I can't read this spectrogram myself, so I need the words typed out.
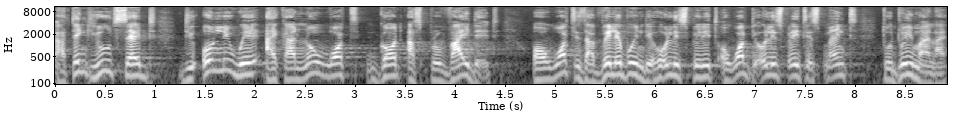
I think you said the only way I can know what God has provided or what is available in the Holy Spirit or what the Holy Spirit is meant to do in my life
